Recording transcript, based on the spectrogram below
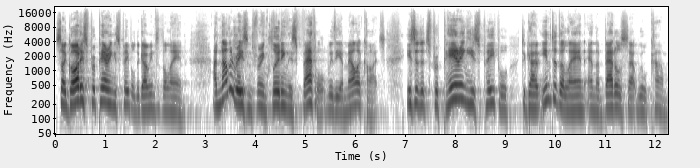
So God is preparing his people to go into the land. Another reason for including this battle with the Amalekites is that it's preparing his people to go into the land and the battles that will come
